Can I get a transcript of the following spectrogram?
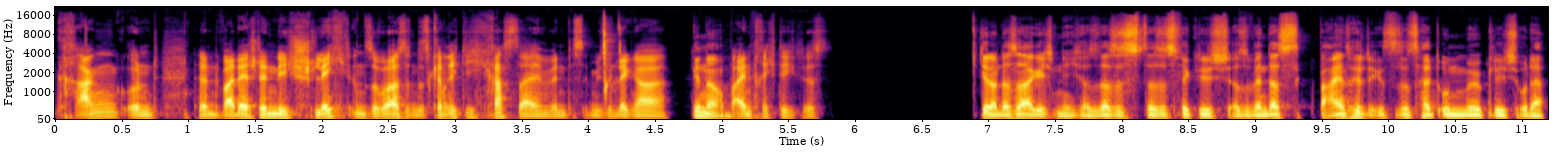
krank und dann war der ständig schlecht und sowas. Und das kann richtig krass sein, wenn das irgendwie so länger genau. beeinträchtigt ist. Genau, das sage ich nicht. Also das ist, das ist wirklich, also wenn das beeinträchtigt ist, ist es halt unmöglich oder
